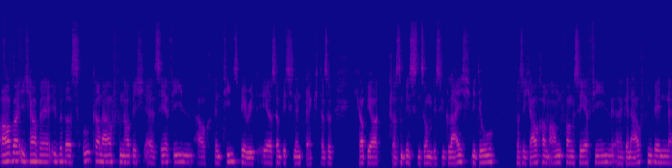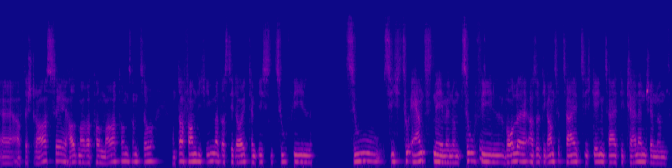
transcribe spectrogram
Aber ich habe über das Ultralaufen habe ich äh, sehr viel auch den Team Spirit eher so ein bisschen entdeckt. Also ich habe ja das ein bisschen so ein bisschen gleich wie du, dass ich auch am Anfang sehr viel äh, gelaufen bin äh, auf der Straße, Halbmarathon, Marathons und so. Und da fand ich immer, dass die Leute ein bisschen zu viel zu sich zu ernst nehmen und zu viel wolle, also die ganze Zeit sich gegenseitig challengen und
